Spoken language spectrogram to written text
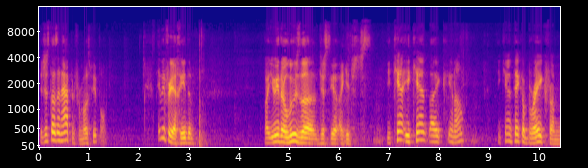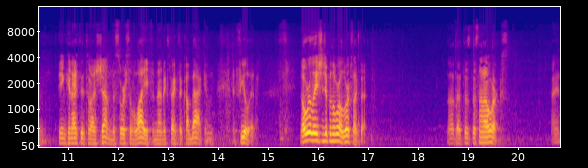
It just doesn't happen for most people. Maybe for Yachidim. But you either lose the just like you just you can't you can't like you know you can't take a break from being connected to Hashem, the source of life, and then expect to come back and, and feel it. No relationship in the world works like that. No, that does, that's not how it works. Right?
